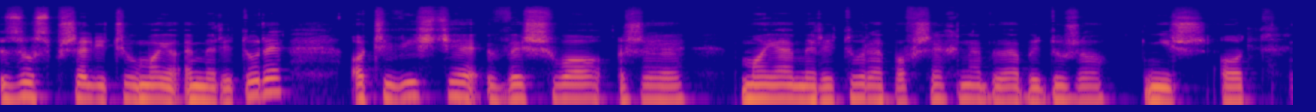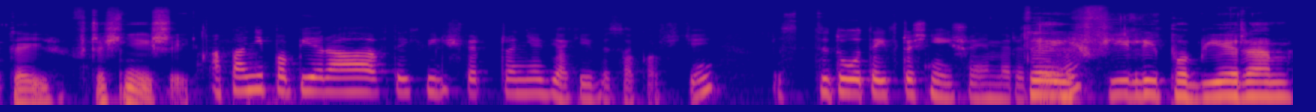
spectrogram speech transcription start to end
ZUS przeliczył moją emeryturę, oczywiście wyszło, że moja emerytura powszechna byłaby dużo niż od tej wcześniejszej. A pani pobiera w tej chwili świadczenie w jakiej wysokości? Z tytułu tej wcześniejszej emerytury? W tej chwili pobieram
